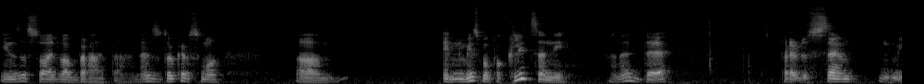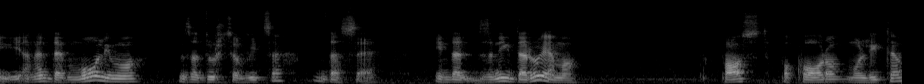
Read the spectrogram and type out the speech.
in za svoje dva brata. Ne? Zato, ker smo, um, in mi smo poklicani, ne, da predvsem, mi, ne, da molimo za dušice v vicah, da se in da za njih darujemo post, pokoro, molitev,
